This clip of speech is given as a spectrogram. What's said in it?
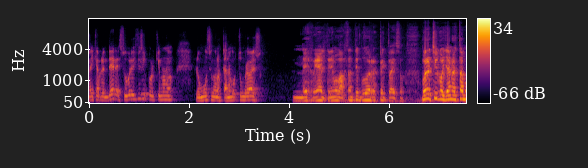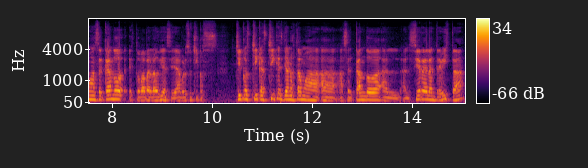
hay que aprender, es súper difícil porque uno no- los músicos no están acostumbrados a eso. Mm, Es real, tenemos bastante pudor respecto a eso. Bueno chicos, ya nos estamos acercando, esto va para la audiencia, ya, por eso chicos, chicos, chicas, chiques, ya nos estamos acercando al, cierre de la entrevista,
